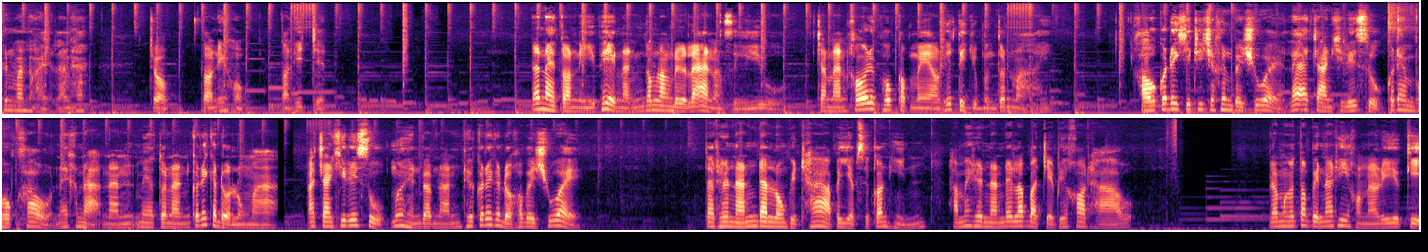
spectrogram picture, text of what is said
ขึ้นมาหน่อยแล้วนะ จบตอนที่ 6 ตอนที่7และในตอนนี้เพกนั้นกำลังเดินและอ่านหนังสืออยู่ จากนั้นเขาก็ได้พบกับแมวที่ติดอยู่บนต้นไม้เขาก็ได้คิดที่จะขึ้นไปช่วย และอาจารย์คิริสุก็ได้มาพบเข้า ในขณะนั้นแมวตัวนั้นก็ได้กระโดดลงมา อาจารย์คิริสุเมื่อเห็นแบบนั้น เธอก็ได้กระโดดเข้าไปช่วย แต่เธอนั้นดันลงผิดท่าไปเหยียบสก้อนหินทำให้เธอนั้นได้รับบาดเจ็บที่ข้อเท้า แล้วมันก็ต้องเป็นหน้าที่ของนาริยุกิ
